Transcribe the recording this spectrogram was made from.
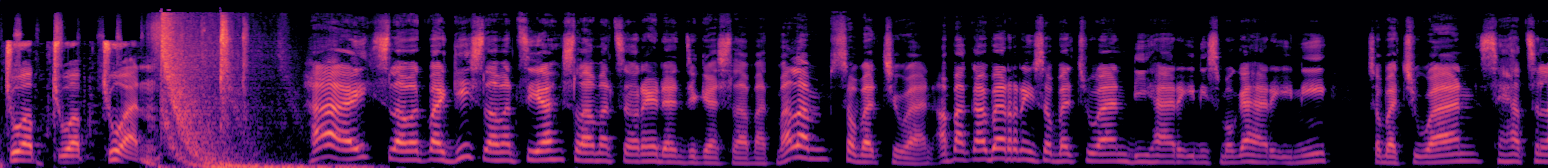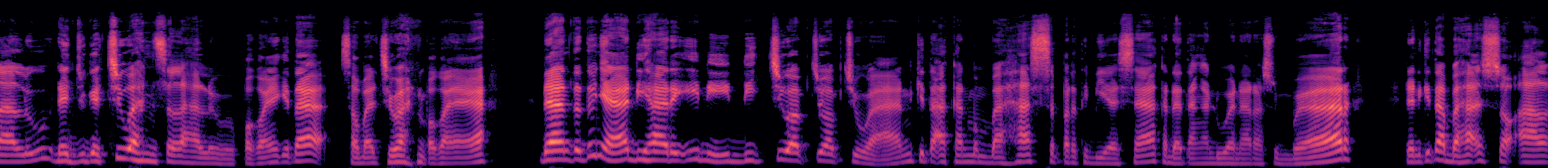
Cuap-cuap cuan. Hai, selamat pagi, selamat siang, selamat sore, dan juga selamat malam Sobat Cuan. Apa kabar nih Sobat Cuan di hari ini? Semoga hari ini Sobat Cuan sehat selalu dan juga cuan selalu. Pokoknya kita Sobat Cuan pokoknya ya. Dan tentunya di hari ini di Cuap-Cuap Cuan kita akan membahas seperti biasa kedatangan dua narasumber dan kita bahas soal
